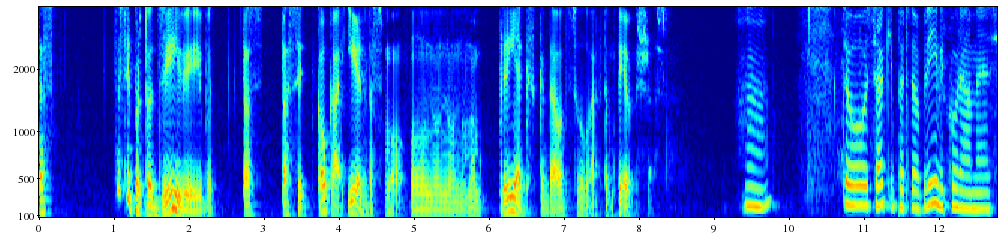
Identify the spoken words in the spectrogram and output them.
tas, tas ir par to dzīvību. Tas, tas ir kaut kā iedvesmo. Un, un, un man prieks, ka daudz cilvēku tam pievēršas. Hmm. Tu saki par to brīdi, kurā mēs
